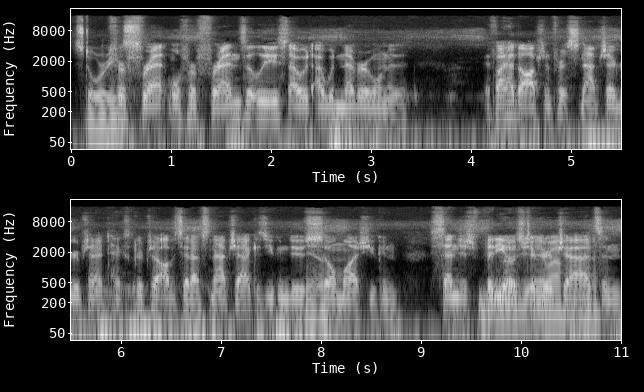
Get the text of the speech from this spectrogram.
stories. for friend. Well, for friends at least, I would. I would never want to. If I had the option for a Snapchat group chat and a text group chat, obviously I'd have Snapchat because you can do Yeah. so much. You can send just videos Bitmoji, to group well, chats yeah. and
